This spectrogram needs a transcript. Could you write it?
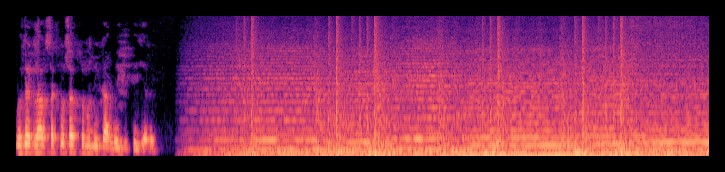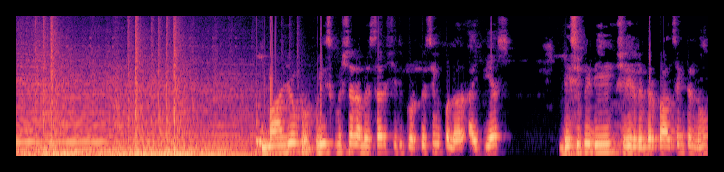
ਉਸ ਦੇ ਖਿਲਾਫ ਸਖਤ ਤੋਂ ਸਖਤ ਕਾਨੂੰਨੀ ਕਾਰਵਾਈ ਕੀਤੀ ਜਾਵੇਗੀ। ਮਾਨਯੋਗ police commissioner Amritsar Shri Gurpreet Singh Bhullar IPS DCP D Shri Ravinderpal Singh Dhillon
